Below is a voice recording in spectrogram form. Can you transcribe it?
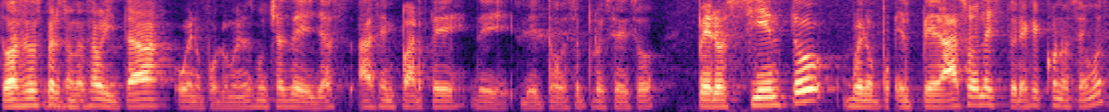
Todas esas personas ahorita, bueno, por lo menos muchas de ellas hacen parte de, de todo ese proceso, pero siento, bueno, el pedazo de la historia que conocemos,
